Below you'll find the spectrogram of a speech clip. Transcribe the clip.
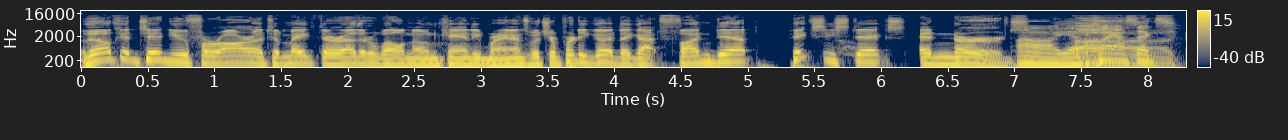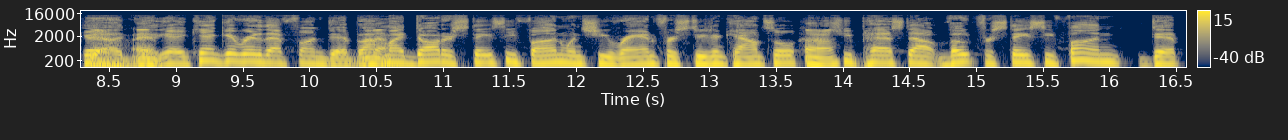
they'll continue Ferrara to make their other well known candy brands, which are pretty good. They got Fun Dip, Pixy Stix, and Nerds. Oh, yeah, the Ah, classics. Good. Yeah, good. and- Yeah, you can't get rid of that fun dip. Uh, No. My daughter Stacy Fun, when she ran for student council, Uh-huh. she passed out vote for Stacy Fun dip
